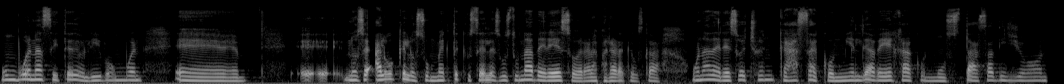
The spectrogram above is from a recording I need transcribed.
un buen aceite de oliva, un buen... Eh, eh, no sé, algo que los humecte, que a ustedes les guste, un aderezo, era la palabra que buscaba, un aderezo hecho en casa, con miel de abeja, con mostaza Dijon,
